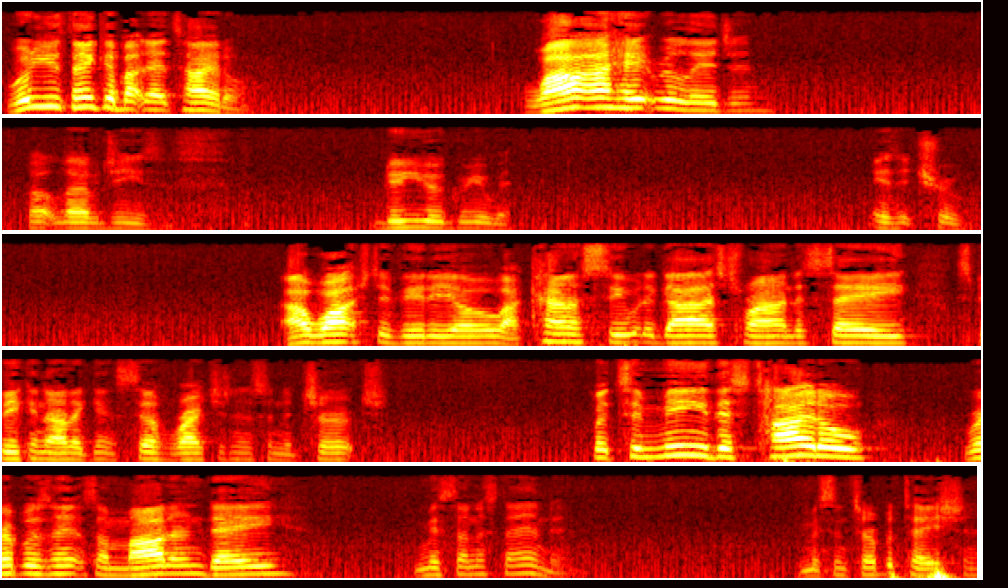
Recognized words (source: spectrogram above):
What do you think about that title? Why I Hate Religion But Love Jesus. Do you agree with it? Is it true? I watched the video. I kind of see what the guy's trying to say, speaking out against self righteousness in the church. But to me, this title represents a modern day misunderstanding, misinterpretation,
